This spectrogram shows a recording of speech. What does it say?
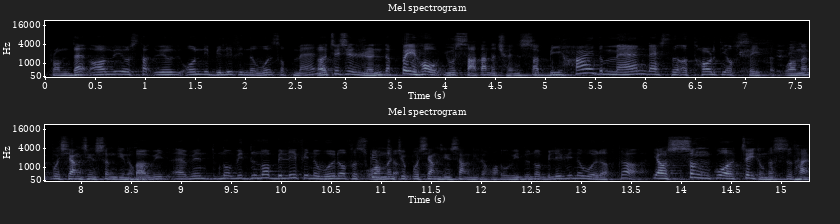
from that on, we will start. We will only believe in the words of man. 而这些人的背后有撒旦的权势。 But behind the man, that's the authority of Satan. 我们不相信圣经的话 But，we, uh, we, do not, we do not believe in the word of the 我们就 scripture. 不相信上帝的话。 We do not believe in the word of God. 要胜过这种的试探，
